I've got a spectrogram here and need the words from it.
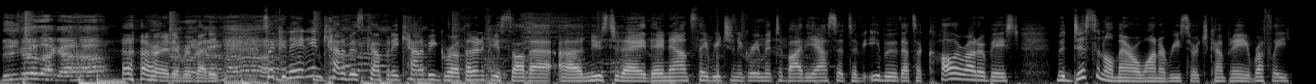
Because I got high. All right, everybody. So, Canadian cannabis company Canopy Growth, I don't know if you saw that uh, news today. They announced they reached an agreement to buy the assets of Ebbu. That's a Colorado based medicinal marijuana research company, roughly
